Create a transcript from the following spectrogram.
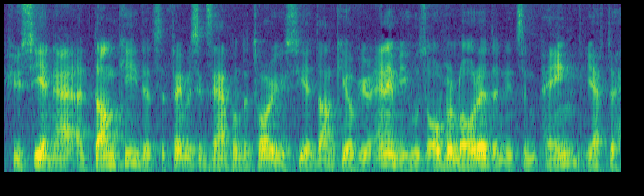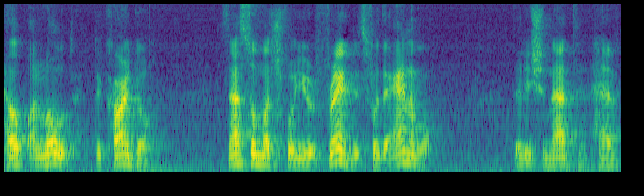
If you see an, a donkey, that's a famous example in the Torah, you see a donkey of your enemy who's overloaded and it's in pain, you have to help unload the cargo. It's not so much for your friend, it's for the animal, that he should not have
